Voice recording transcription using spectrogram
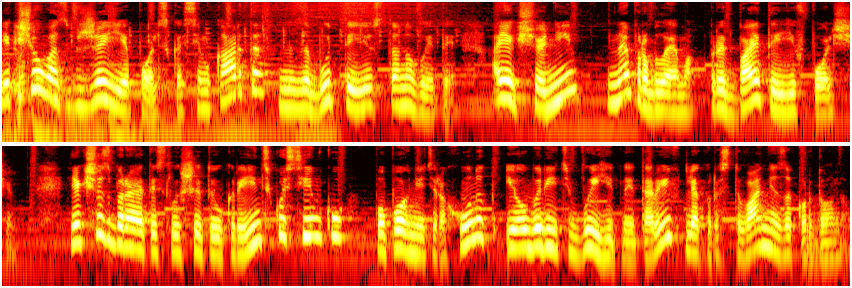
Якщо у вас вже є польська сім-карта, не забудьте її встановити. А якщо ні, не проблема, придбайте її в Польщі. Якщо збираєтесь лишити українську сімку, поповніть рахунок і оберіть вигідний тариф для користування за кордоном.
